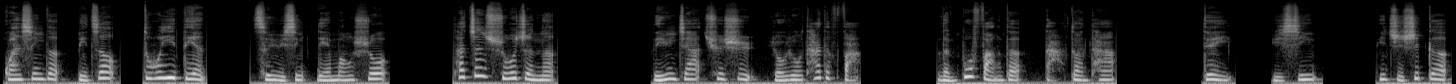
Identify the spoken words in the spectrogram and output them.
关心的比较多一点。”崔雨欣连忙说：“他正说着呢，李运家却是揉揉他的发，冷不防的打断他。”对，雨欣，你只是个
